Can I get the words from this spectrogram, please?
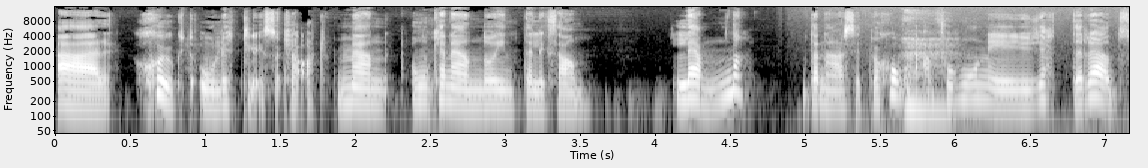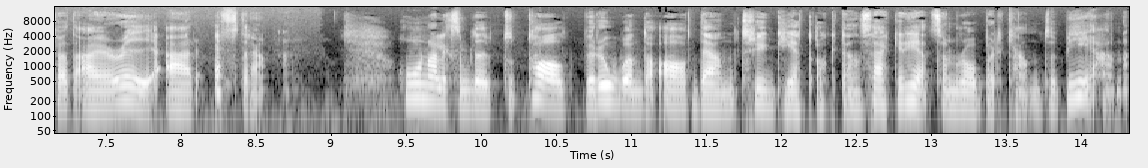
är sjukt olycklig såklart. Men hon kan ändå inte liksom lämna den här situationen. För hon är ju jätterädd för att IRA är efter henne. Hon har liksom blivit totalt beroende av den trygghet och den säkerhet som Robert kan typ ge henne.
